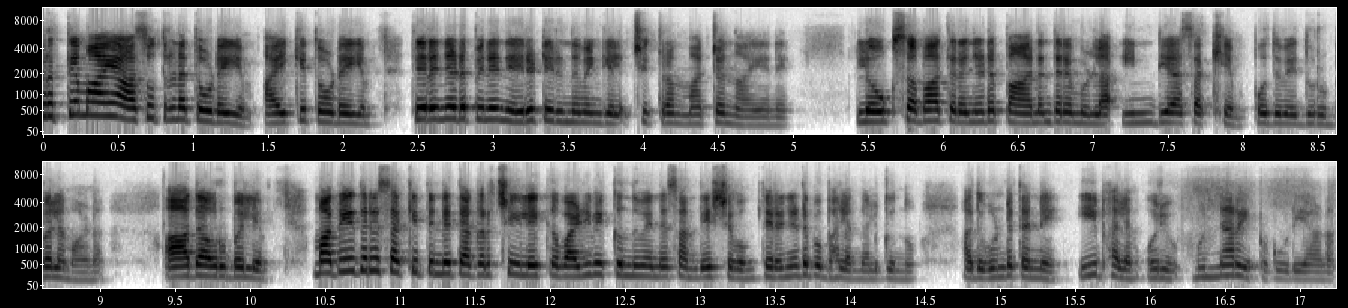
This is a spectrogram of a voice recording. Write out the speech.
കൃത്യമായ ആസൂത്രണത്തോടെയും ഐക്യത്തോടെയും തിരഞ്ഞെടുപ്പിനെ നേരിട്ടിരുന്നുവെങ്കിൽ ചിത്രം മറ്റൊന്നായേനെ. ലോക്സഭാ തിരഞ്ഞെടുപ്പ് അനന്തരമുള്ള ഇന്ത്യ സഖ്യം പൊതുവെ ദുർബലമാണ്. ആ ദൗർബല്യം മതേതര സഖ്യത്തിന്റെ തകർച്ചയിലേക്ക് വഴിവെക്കുന്നുവെന്ന സന്ദേശവും തിരഞ്ഞെടുപ്പ് ഫലം നൽകുന്നു. അതുകൊണ്ട് തന്നെ ഈ ഫലം ഒരു മുന്നറിയിപ്പ് കൂടിയാണ്.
